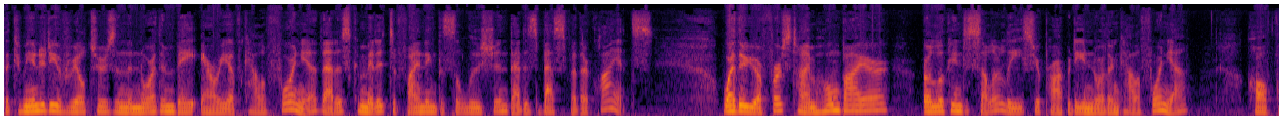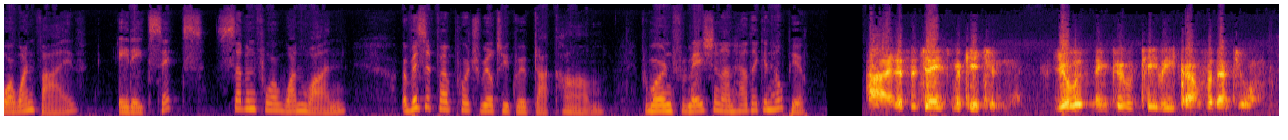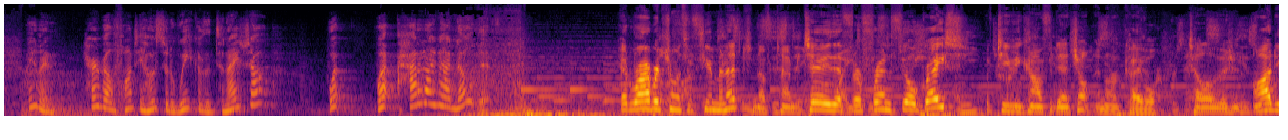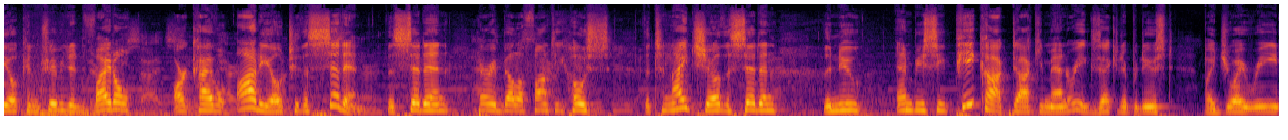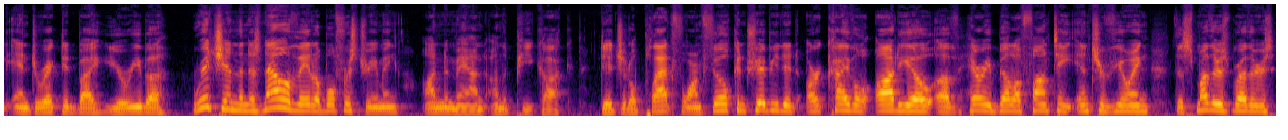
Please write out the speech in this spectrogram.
the community of realtors in the Northern Bay area of California that is committed to finding the solution that is best for their clients. Whether you're a first time home buyer or looking to sell or lease your property in Northern California, call 415 886 7411 or visit frontporchrealtygroup.com for more information on how they can help you. Hi, this is James McEachin. You're listening to TV Confidential. Wait a minute. Harry Belafonte hosted a week of The Tonight Show? What? What? How did I not know this? Ed Robertson with a few minutes, enough time to tell you that their friend Phil Gries of TV Confidential and archival television audio contributed vital archival audio to the sit in. The sit in Harry Belafonte hosts The Tonight Show, The Sit In, the new NBC Peacock documentary, executive produced by Joy Reid and directed by Yoruba Richen, that is now available for streaming on demand on the Peacock digital platform. Phil contributed archival audio of Harry Belafonte interviewing the Smothers Brothers,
